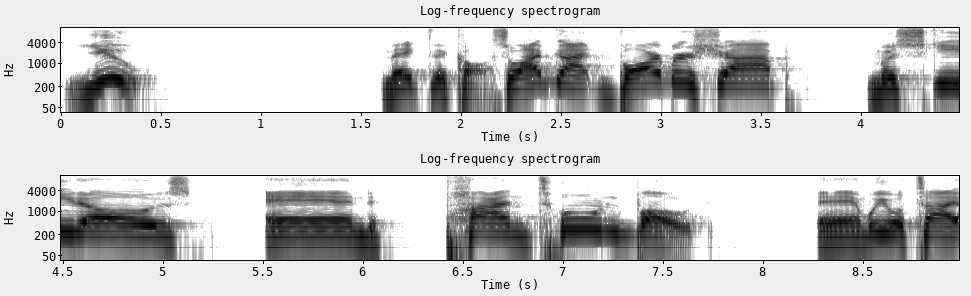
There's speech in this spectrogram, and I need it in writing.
You Make the call. So I've got barbershop, mosquitoes, and pontoon boat. And we will tie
